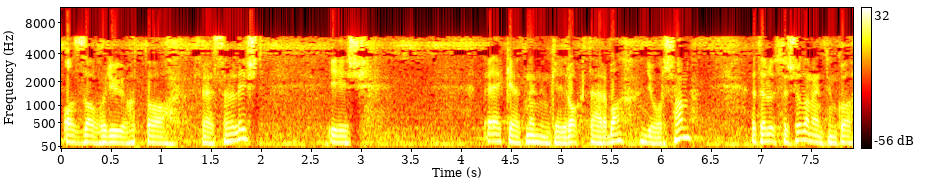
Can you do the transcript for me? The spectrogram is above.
azzal, hogy ő adta a felszerelést, és el kellett mennünk egy raktárba gyorsan. Hát először is oda mentünk a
